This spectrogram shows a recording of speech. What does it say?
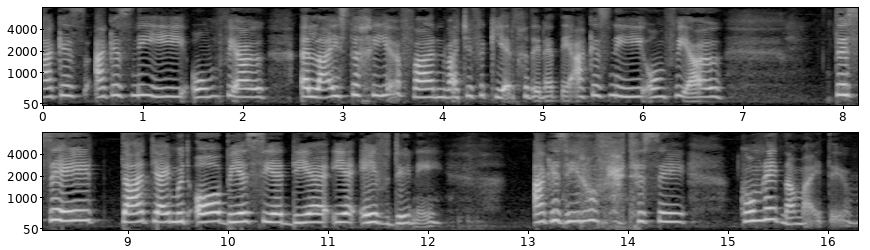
ek is ek is nie hier om vir jou 'n lys te gee van wat jy verkeerd gedoen het nie. Ek is nie hier om vir jou te sê dat jy moet A B C D E F doen nie. Ek is hier om vir jou te sê kom net na my toe.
